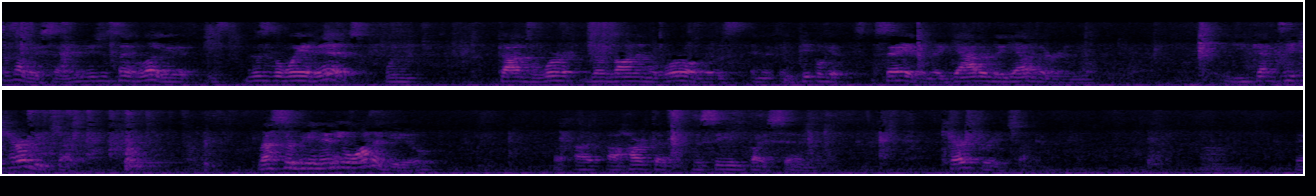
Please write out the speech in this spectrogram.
That's not what he's saying. He's just saying, look, this is the way it is. When God's work goes on in the world, was, and, and people get saved, and they gather together, and you got to take care of each other. Lest there be in any one of you a, a heart that's deceived by sin. Care for each other. Um, yeah,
